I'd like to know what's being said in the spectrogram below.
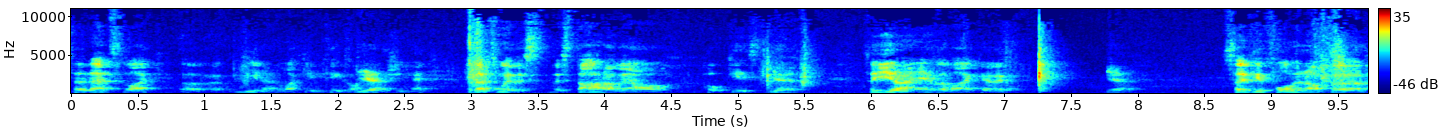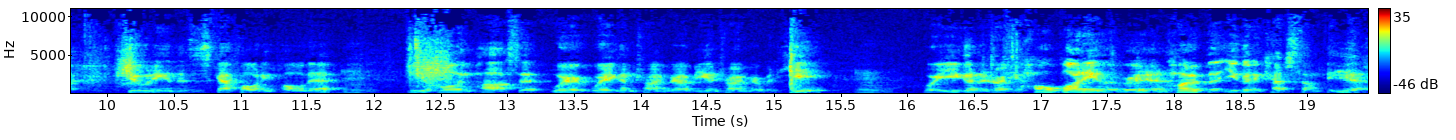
So that's like, uh, you know, like in things like Yeah. But that's where the, the start of our hook is. yeah, So you don't ever like go. yeah, So if you're falling off a building and there's a scaffolding pole there, mm. you're falling past it, where, where are you going to try and grab it? You're going to try and grab it here, Mm. where you're going to drag your whole body over it Yeah. and hope that you're going to catch something. yeah.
